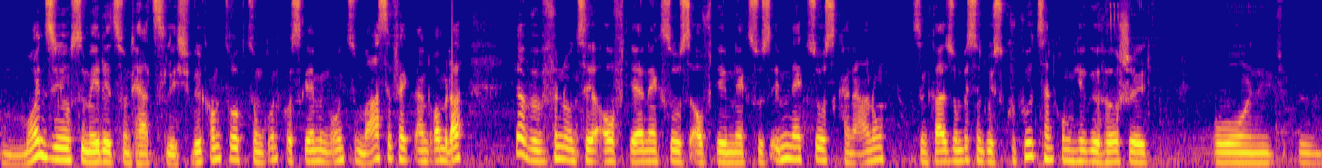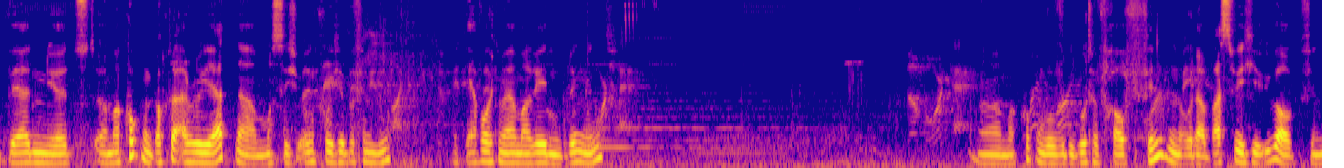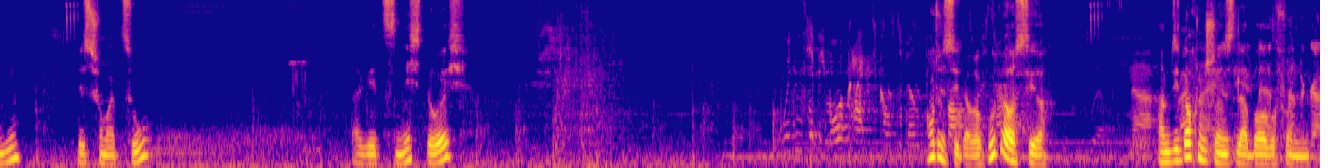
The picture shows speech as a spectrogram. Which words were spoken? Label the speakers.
Speaker 1: Moin Jungs und Mädels und herzlich willkommen zurück zum Grundkurs Gaming und zum Mass Effect Andromeda. Ja, wir befinden uns hier auf der Nexus, auf dem Nexus, im Nexus, keine Ahnung. Sind gerade so ein bisschen durchs Kulturzentrum hier gehirschelt und werden jetzt äh, mal gucken. Dr. Ariadna muss sich irgendwo hier befinden. Mit der wollten wir ja mal reden, dringend. Äh, mal gucken, wo wir die gute Frau finden oder was wir hier überhaupt finden. Hier ist schon mal zu. Da geht's nicht durch. Oh, das sieht aber gut aus hier. Haben die doch ein schönes Labor gefunden.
